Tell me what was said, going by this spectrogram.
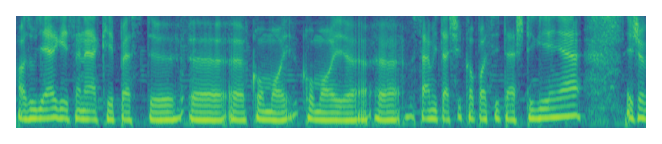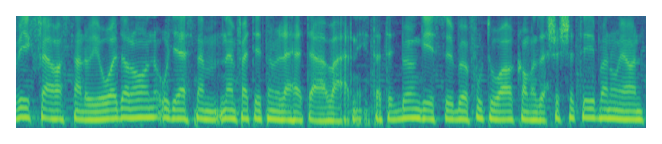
az ugye egészen elképesztő ö, ö, komoly, komoly ö, számítási kapacitást igényel, és a végfelhasználói oldalon ugye ezt nem, nem feltétlenül lehet elvárni. Tehát egy böngészőből futó alkalmazás esetében olyan,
